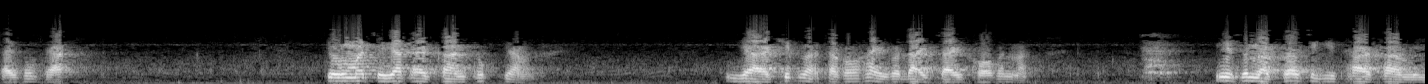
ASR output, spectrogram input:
สัยของพระจงมัธยัติอาการทุกอย่าง อย่าคิดว่าถ้าเขาให้ก็ได้ใจขอกันหนัก นี่สำหรับพระสิกิทาคามี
